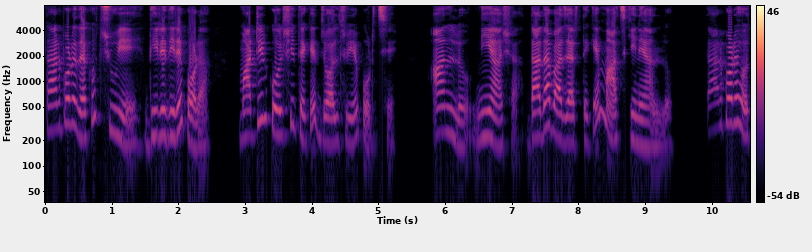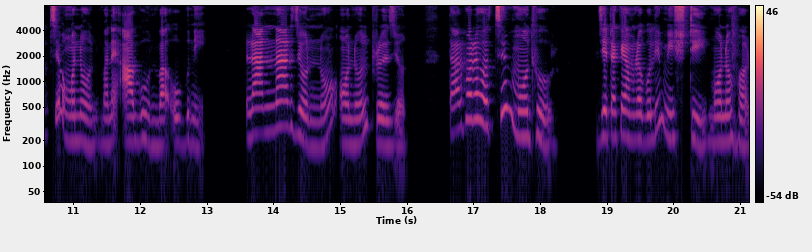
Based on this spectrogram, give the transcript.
তারপরে দেখো, চুয়ে, ধীরে ধীরে পড়া। মাটির কলসি থেকে জল চুয়ে পড়ছে। আনলো, নিয়ে আসা। দাদা বাজার থেকে মাছ কিনে আনলো। তারপরে হচ্ছে অনল মানে আগুন বা অগ্নি। রান্নার জন্য অনল প্রয়োজন। তারপরে হচ্ছে মধুর, যেটাকে আমরা বলি মিষ্টি, মনোহর।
